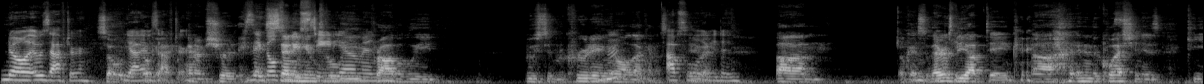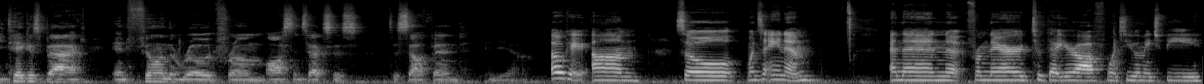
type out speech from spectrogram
no it was after so? Yeah, it was after. And I'm sure they built sending him to the league and- probably boosted recruiting and Mhm. all that kind of stuff. absolutely Anyway, did um, okay, so there's the update. Okay. Uh, and then the question is, can you take us back and fill in the road from Austin, Texas, to South Bend, Indiana? Okay, um, so went to A and then from there took that year off, went to UMHB,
